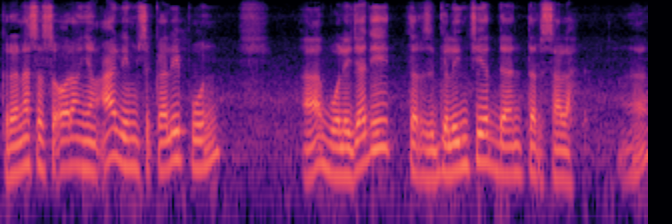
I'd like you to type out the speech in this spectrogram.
Kerana seseorang yang alim sekalipun uh, boleh jadi tergelincir dan tersalah. Uh.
